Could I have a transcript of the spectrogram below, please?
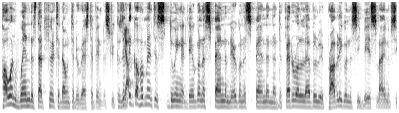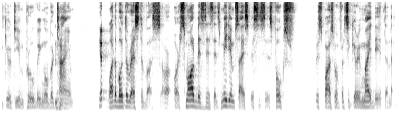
how and when does that filter down to the rest of industry because if yep. the government is doing it they're going to spend and they're going to spend and at the federal level we're probably going to see baseline of security improving over mm-hmm. time yep what about the rest of us or, or small businesses medium-sized businesses folks responsible for securing my data like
